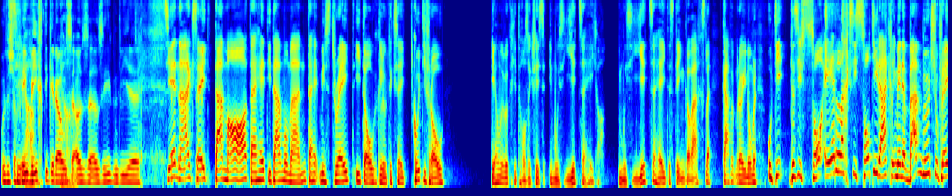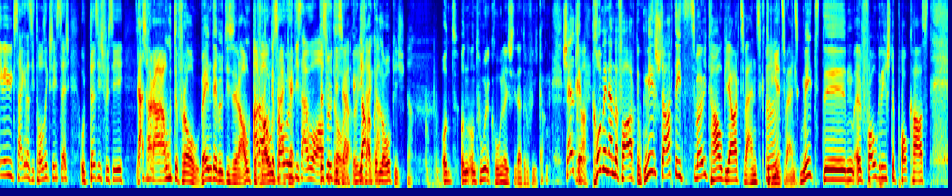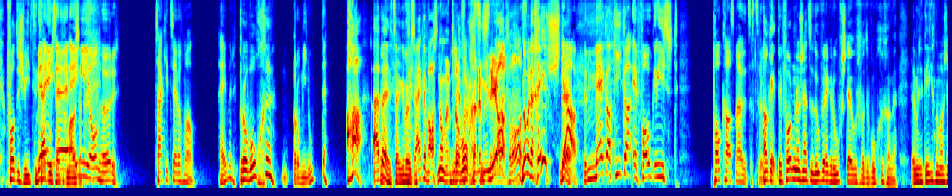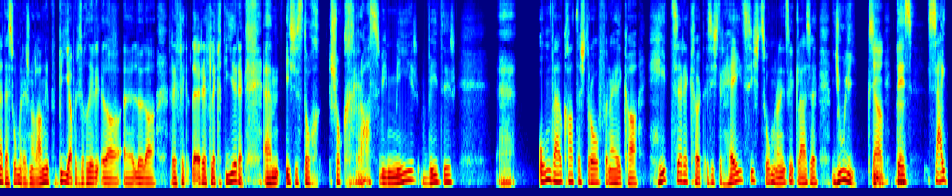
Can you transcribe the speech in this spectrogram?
Und das ist doch viel ja. wichtiger als, als, als irgendwie... äh, Sie hat dann gesagt, der Mann, der hat in dem Moment, der hat mir straight in die Augen geschaut und gesagt, gute Frau, ich habe mir wirklich in die Hose geschissen, ich muss jetzt heimgehen. Ich muss jetzt heim das Ding wechseln. Gebt mir eure Nummer. Und die, das ist so ehrlich gewesen, so direkt. Ich meine, wem würdest du freiwillig sagen, dass du in die Hose geschissen hast? Und das ist für sie, Ja, so eine alte Frau. Wenn, dann würde ich es einer alten Frau alten Frau sagen. würde ich es auch Das würde ich sagen, ja. logisch. Ja. Und, und, und hure cool ist sie da drauf eingegangen. Schelke, Ja. komm, wir nehmen Fahrt auf. Wir starten jetzt zweite Halbjahr 2023 mit dem erfolgreichsten Podcast von der Schweiz. Jetzt wir haben äh, eine so. Million Hörer. Sag jetzt einfach mal. Haben wir? Pro Woche? Pro Minute. Aha, eben, jetzt wollte ich sagen, was, nur pro Woche eine Million? Nur eine Kiste? Ja, der mega giga erfolgreichste Podcast meldet sich zurück. Okay, bevor wir noch schnell zu den Aufreger-Aufsteller von der Woche kommen, wenn wir gleich noch mal schnell, der Sommer ist noch lange nicht vorbei, aber so ein bisschen la- äh, la- reflektieren, ähm, ist es doch schon krass, wie wir wieder äh, Umweltkatastrophen hatten, Hitzerekord. Es ist der heisseste Sommer, habe ich jetzt gelesen, Juli gewesen, Ja, des seit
